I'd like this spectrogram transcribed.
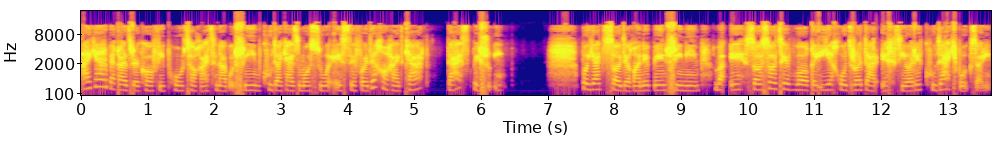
اگر به قدر کافی پرتاقت نباشیم کودک از ما سوء استفاده خواهد کرد دست بشوییم. باید صادقانه بنشینیم و احساسات واقعی خود را در اختیار کودک بگذاریم.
